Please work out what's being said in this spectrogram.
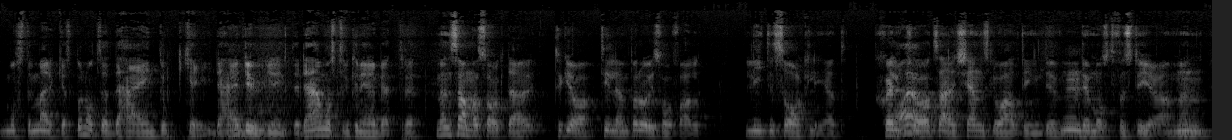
måste märkas på något sätt. Det här är inte okej. Det här Mm. duger inte. Det här måste vi kunna göra bättre. Men samma sak där, tycker jag. Tillämpa då i så fall lite saklighet. Självklart Ja, så här, känslor och allting, det, Mm. det måste få styra. Men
